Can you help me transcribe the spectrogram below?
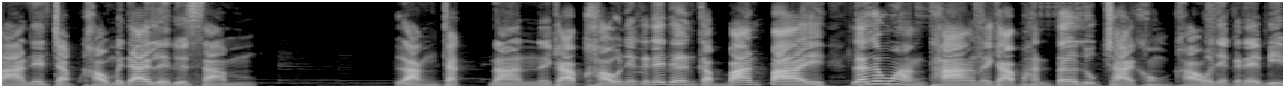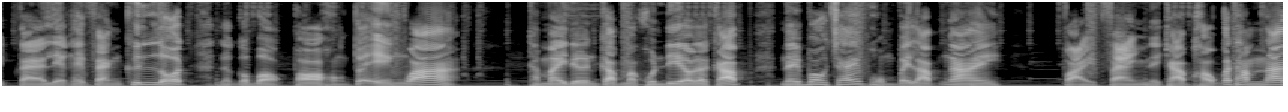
ร้านเนี่ยจับเขาไม่ได้เลยด้วยซ้ำหลังจากนั้นนะครับเขาเนี่ยก็ได้เดินกลับบ้านไป และระหว่างทางนะครับฮันเตอร์ลูกชายของเขาเนี่ยก็ได้บีบแต่เรียกให้แฟรงขึ้นรถ แล้วก็บอกพ่อของตัวเองว่า ทำไมเดินกลับมาคนเดียวล่ะครับไหนบอกจะให้ผมไปรับไง ฝ่ายแฟงนะครับเขาก็ทำหน้า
